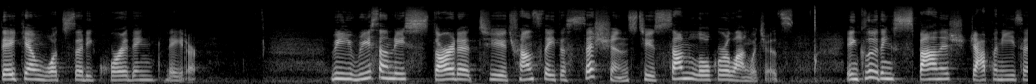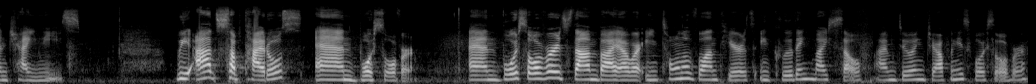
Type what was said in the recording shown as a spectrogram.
they can watch the recording later. We recently started to translate the sessions to some local languages, including Spanish, Japanese, and Chinese. We add subtitles and voiceover. And voiceover is done by our internal volunteers, including myself. I'm doing Japanese voiceover,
